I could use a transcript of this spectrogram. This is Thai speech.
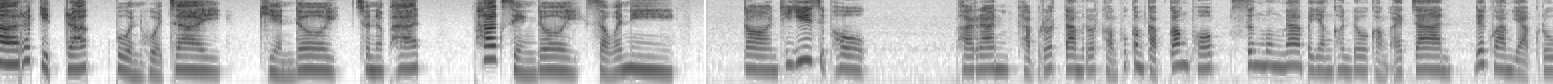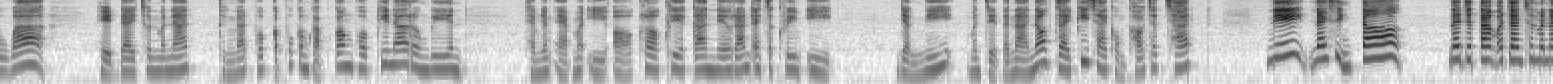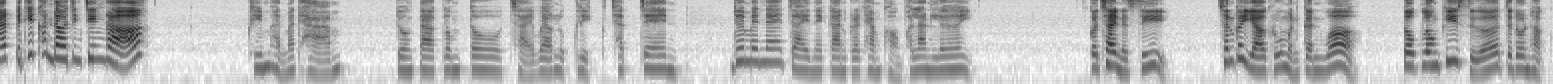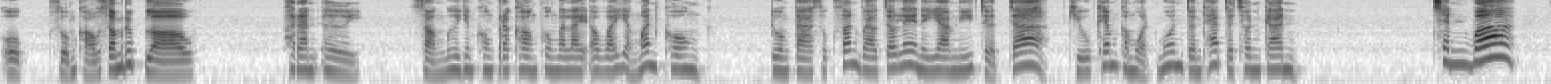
ภารกิจรักป่วนหัวใจ เขียนโดย ชนพัฒน์ภาคเสียงโดย สวนี ตอนที่ 26 พารันขับรถตามรถของผู้กำกับก้องพบ ซึ่งมุ่งหน้าไปยังคอนโดของอาจารย์ ด้วยความอยากรู้ว่า เหตุใดชนมนัดถึงนัดพบกับผู้กำกับก้องพบที่หน้าโรงเรียน แถมยังแอบมาอีอ๋อคลอเคลียร์กันในร้านไอศครีมอีก อย่างนี้มันเจตนานอกใจพี่ชายของเขาชัดๆ นี่นายสิงโต นายจะตามอาจารย์ชนมนัทไปที่คอนโดจริง ๆ เหรอ พริมหันมาถาม ดวงตากลมโต ฉายแววหลุกหลิก ชัดเจน ด้วยไม่แน่ใจในการกระทำของพลันเลย ก็ใช่น่ะสิ ฉันก็อยากรู้เหมือนกันว่า ตกลงพี่เสือจะโดนหักอก สวมเขาซ้ำหรือเปล่า พรันเอ่ย สองมือยังคงประคองพวงมาลัยเอาไว้อย่างมั่นคง ดวงตาสุกซ่อนแววเจ้าเล่ห์ในยามนี้เจิดจ้า คิ้วเข้มขมวดมุ่นจนแทบจะชนกัน ฉันว่า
